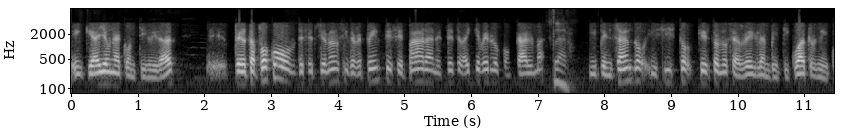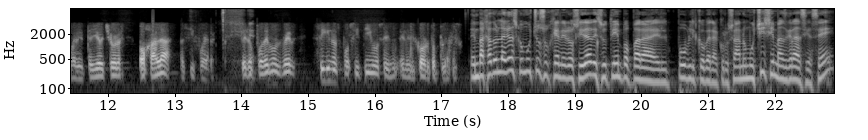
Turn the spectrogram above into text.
en que haya una continuidad, eh, pero tampoco decepcionarnos si de repente se paran, etcétera. Hay que verlo con calma. Claro y pensando, insisto, que esto no se arregla en 24 ni en 48 horas, ojalá así fuera, pero eh. podemos ver signos positivos en, el corto plazo. Embajador, le agradezco mucho su generosidad y su tiempo para el público veracruzano. Muchísimas gracias, ¿eh?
